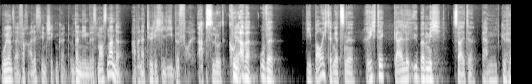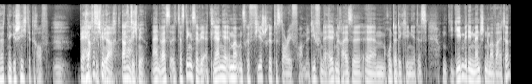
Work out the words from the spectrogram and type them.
wo ihr uns einfach alles hinschicken könnt. Und dann nehmen wir das mal auseinander. Aber natürlich liebevoll. Absolut. Cool. Ja. Aber Uwe, wie baue ich denn jetzt eine richtig geile Über mich Seite. Da gehört eine Geschichte drauf. Hm. Wer hätte es gedacht? Mir. Dachte ja. ich mir. Nein, was, das Ding ist ja, wir erklären ja immer unsere vier Schritte Story-Formel, die von der Heldenreise ähm, runterdekliniert ist. Und die geben wir den Menschen immer weiter.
